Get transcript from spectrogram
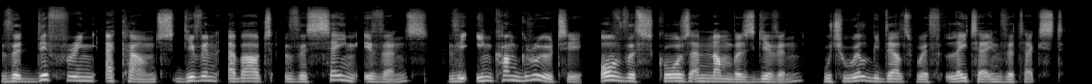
the differing accounts given about the same events, the incongruity of the scores and numbers given, which will be dealt with later in the text,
